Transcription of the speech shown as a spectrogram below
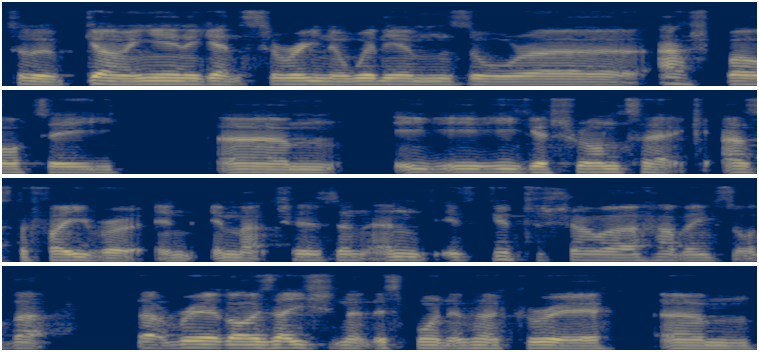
sort of going in against Serena Williams or uh, Ash Barty, um, Iga Swiatek as the favourite in, in matches, and and it's good to show her having sort of that that realization at this point of her career um,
